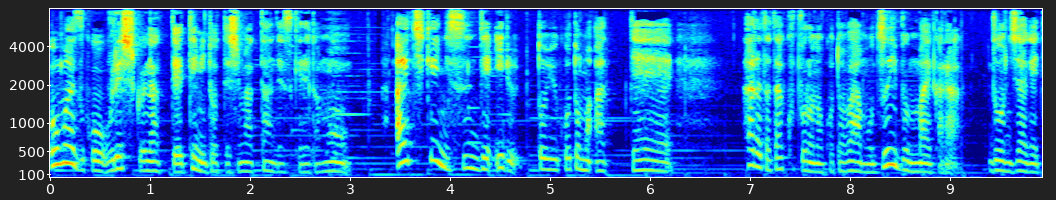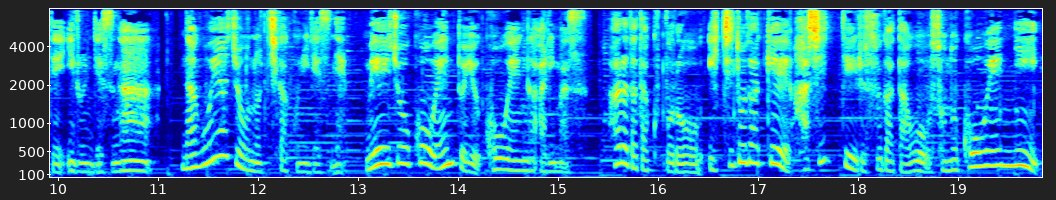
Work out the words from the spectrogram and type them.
思わずこう嬉しくなって手に取ってしまったんですけれども愛知県に住んでいるということもあって原田拓プロのことはもう随分前から存じ上げているんですが名古屋城の近くにですね名城公園という公園があります。原田拓プロ一度だけ走っている姿をその公園に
